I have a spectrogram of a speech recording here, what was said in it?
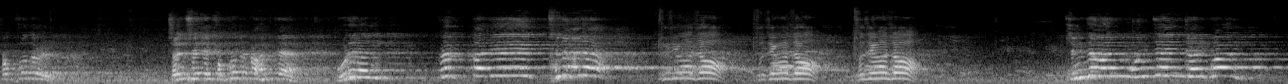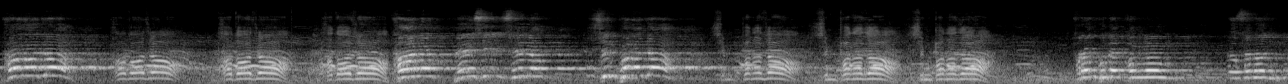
교포들 전 세계 교포들과 함께 우리는 끝까지 투쟁하자. 투쟁하자! 투쟁하자! 투쟁하자! 김정은 문재인 정권 탄하자. 타도하자! 타도하자! 타도하자! 탄핵 배신 세력 심판하자. 심판하자! 심판하자! 심판하자! 트럼프 대통령께서는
